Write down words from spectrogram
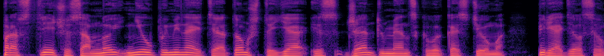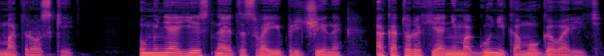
про встречу со мной не упоминайте о том, что я из джентльменского костюма переоделся в матросский». У меня есть на это свои причины, о которых я не могу никому говорить.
